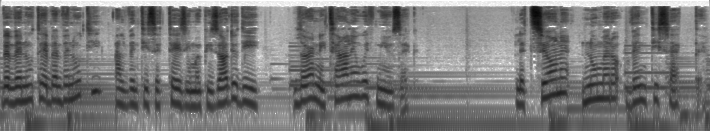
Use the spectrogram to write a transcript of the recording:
benvenute e benvenuti al ventisettesimo episodio di Learn Italian with Music. Lezione numero 27.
